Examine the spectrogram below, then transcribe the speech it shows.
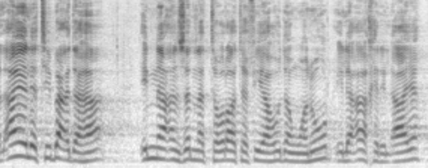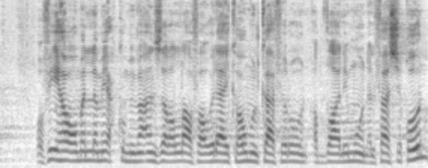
الآية التي بعدها إنا أنزلنا التوراة فيها هدى ونور إلى آخر الآية. وفيها ومن لم يحكم بما أنزل الله فأولئك هم الكافرون الظالمون الفاسقون.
